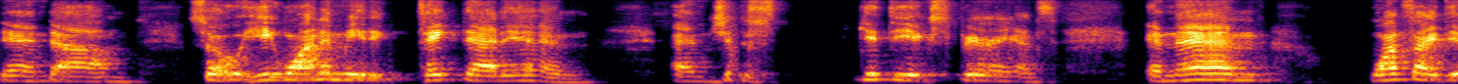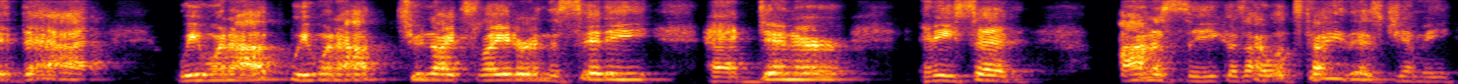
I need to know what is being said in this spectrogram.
And um, so he wanted me to take that in and just get the experience. And then once I did that, we went out, we went out two nights later in the city, had dinner, and he said, honestly, because I will tell you this, Jimmy,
